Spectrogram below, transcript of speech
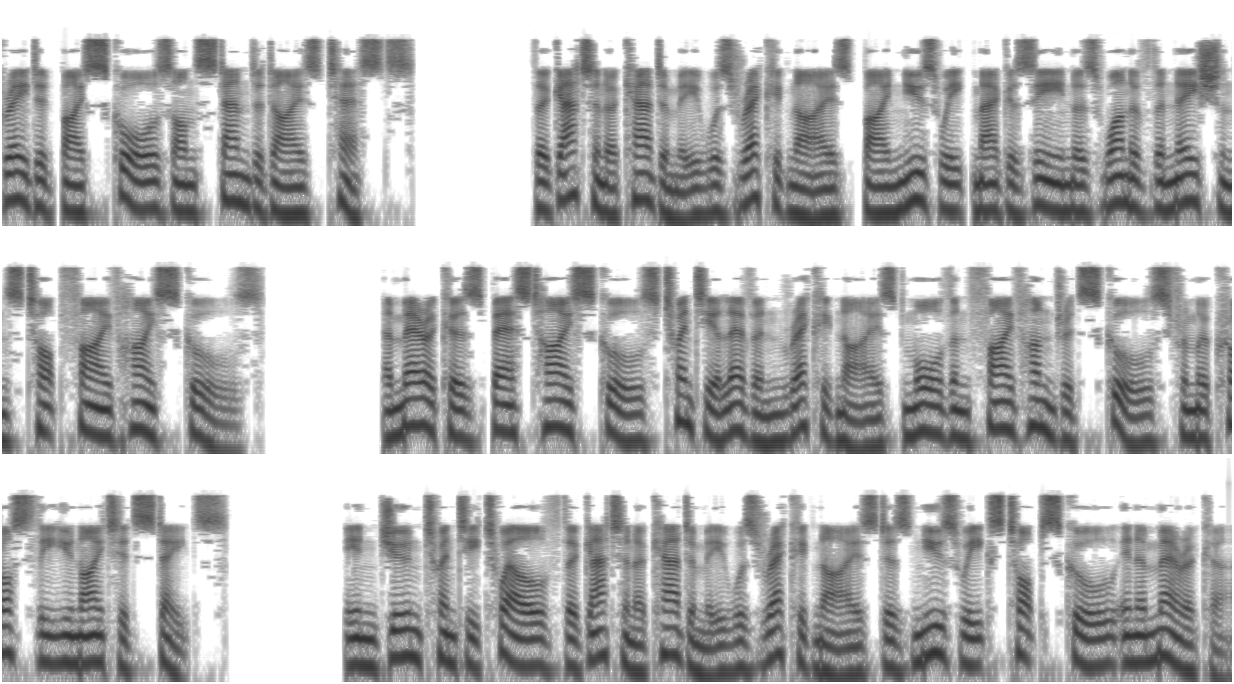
graded by scores on standardized tests. The Gatton Academy was recognized by Newsweek magazine as one of the nation's top five high schools. America's Best High Schools 2011 recognized more than 500 schools from across the United States. In June 2012 the Gatton Academy was recognized as Newsweek's top school in America.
